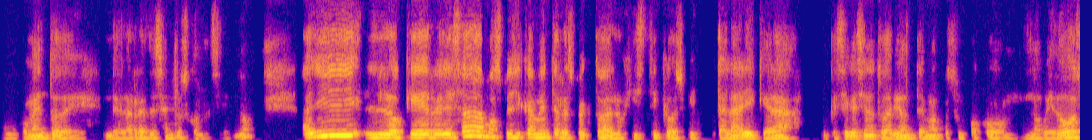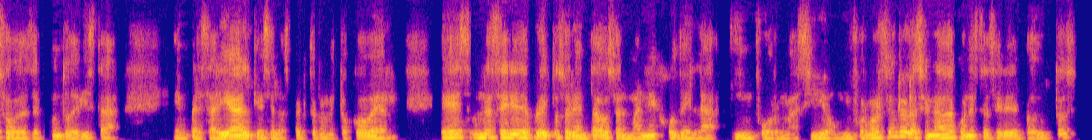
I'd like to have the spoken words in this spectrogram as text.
como comento, de, de la red de centros conocidos. ¿no? Allí lo que realizábamos específicamente respecto a logística hospitalaria, que era que sigue siendo todavía un tema pues un poco novedoso desde el punto de vista empresarial, que es el aspecto que me tocó ver, es una serie de proyectos orientados al manejo de la información. Información relacionada con esta serie de productos,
